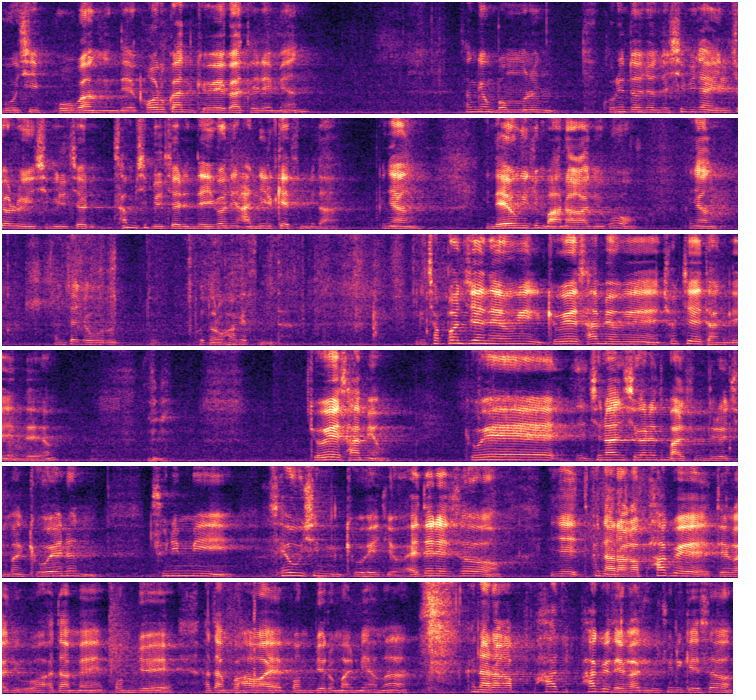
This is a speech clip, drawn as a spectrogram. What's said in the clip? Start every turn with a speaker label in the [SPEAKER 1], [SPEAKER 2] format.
[SPEAKER 1] 55강인데 거룩한 교회가 되려면 성경 본문은 고린도전서 12장 1절로 21절 31절인데 이거는 안 읽겠습니다. 그냥 내용이 좀 많아 가지고 그냥 전체적으로 보도록 하겠습니다. 첫 번째 내용이 교회 사명의 첫째 단계인데요. 교회 사명. 교회 지난 시간에도 말씀드렸지만 교회는 주님이 세우신 교회죠. 에덴에서 이제 그 나라가 파괴돼 가지고 아담의 범죄, 아담과 하와의 범죄로 말미암아 그 나라가 파, 파괴돼 가지고 주님께서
